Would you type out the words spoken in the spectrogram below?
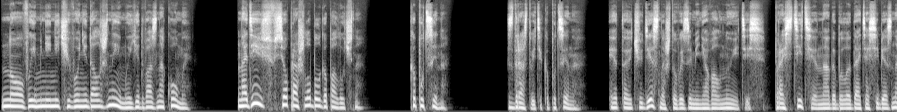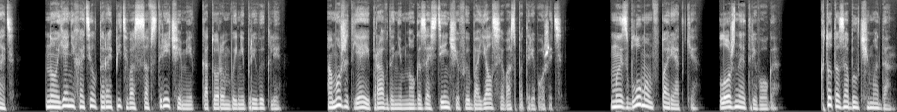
Но вы мне ничего не должны, мы едва знакомы. Надеюсь, все прошло благополучно. Капуцина. Здравствуйте, Капуцина. Это чудесно, что вы за меня волнуетесь. Простите, надо было дать о себе знать. Но я не хотел торопить вас со встречами, к которым вы не привыкли. А может, я и правда немного застенчив и боялся вас потревожить. Мы с Блумом в порядке. Ложная тревога. Кто-то забыл чемодан.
